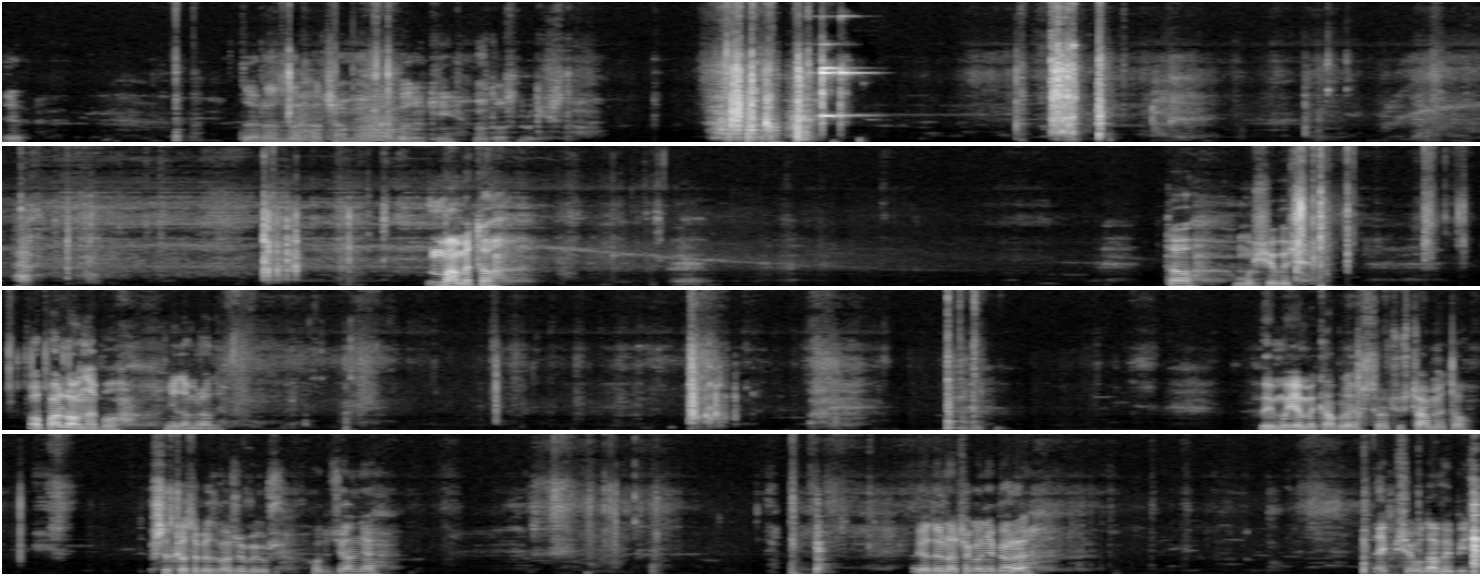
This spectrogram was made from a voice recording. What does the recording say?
I Teraz zahaczamy o kabelki, no to z drugiej strony. Mamy to. To musi być opalone, bo nie dam rady. Wyjmujemy kable, jeszcze oczyszczamy to. Wszystko sobie zważymy już oddzielnie. Jedyne czego nie biorę, jak mi się uda wybić,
